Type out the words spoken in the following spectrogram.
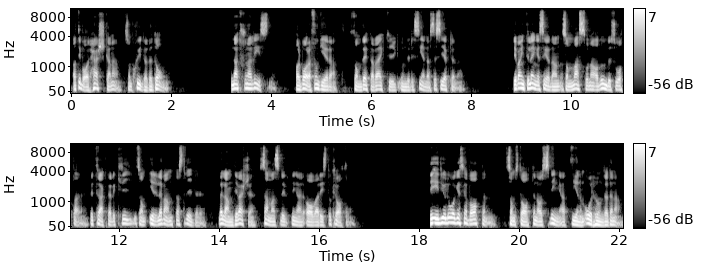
att det var härskarna som skyddade dem. Nationalism har bara fungerat som detta verktyg under de senaste seklerna. Det var inte länge sedan som massorna av undersåtar betraktade krig som irrelevanta strider mellan diverse sammanslutningar av aristokrater. De ideologiska vapen som staten har svingat genom århundradena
